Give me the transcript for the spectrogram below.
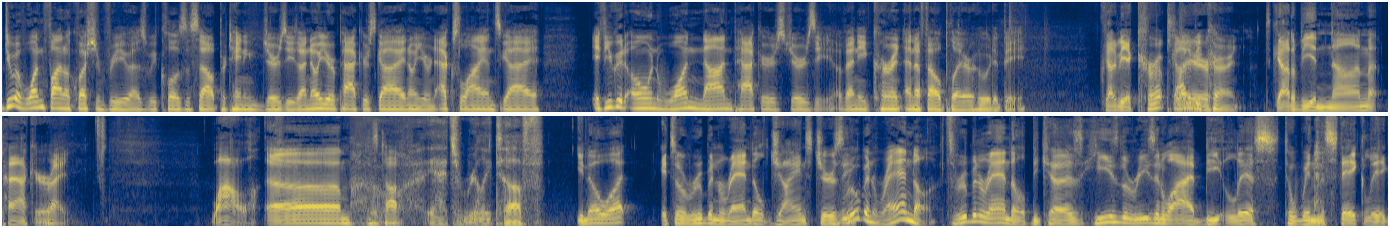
Do have one final question for you as we close this out pertaining to jerseys. I know you're a Packers guy. I know you're an ex Lions guy. If you could own one non Packers jersey of any current NFL player, who would it be? it's got to be a current player. Got to be current. It's got to be a non-Packer. Right. Wow. Um, It's tough. yeah, it's really tough. You know what? It's a Rueben Randle Giants jersey. Rueben Randle. It's Rueben Randle because he's the reason why I beat Liss to win the stake league.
